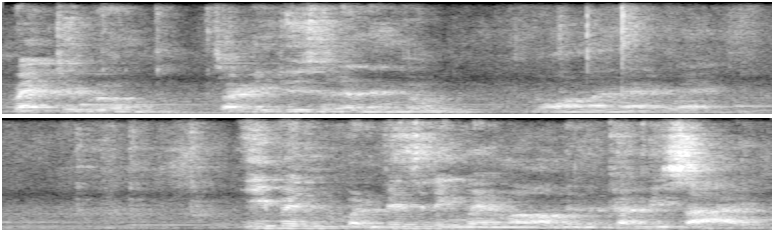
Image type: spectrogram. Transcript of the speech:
rent a room, so I could use it and then go, go on my merry way. Even when visiting my mom in the countryside,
